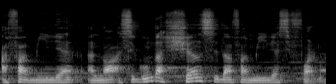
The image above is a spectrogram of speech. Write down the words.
a família, a, no- a segunda chance da família se forma.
